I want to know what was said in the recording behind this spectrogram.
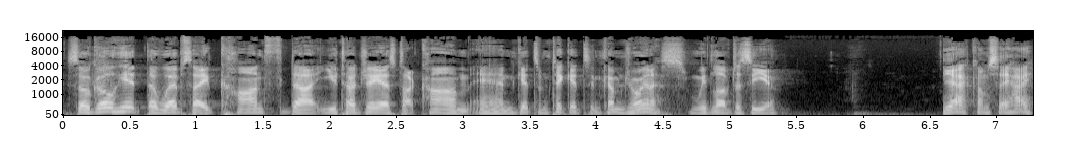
so go hit the website conf.utahjs.com and get some tickets and come join us. We'd love to see you. Yeah, come say hi.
